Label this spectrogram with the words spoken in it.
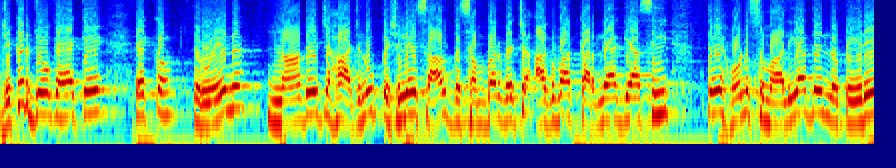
ਜ਼ਿਕਰਯੋਗ ਹੈ ਕਿ ਇੱਕ ਰੋਇਨ ਨਾਂ ਦੇ ਜਹਾਜ਼ ਨੂੰ ਪਿਛਲੇ ਸਾਲ ਦਸੰਬਰ ਵਿੱਚ ਅਗਵਾ ਕਰ ਲਿਆ ਗਿਆ ਸੀ ਤੇ ਹੁਣ ਸੋਮਾਲੀਆ ਦੇ ਲੁਟੇਰੇ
